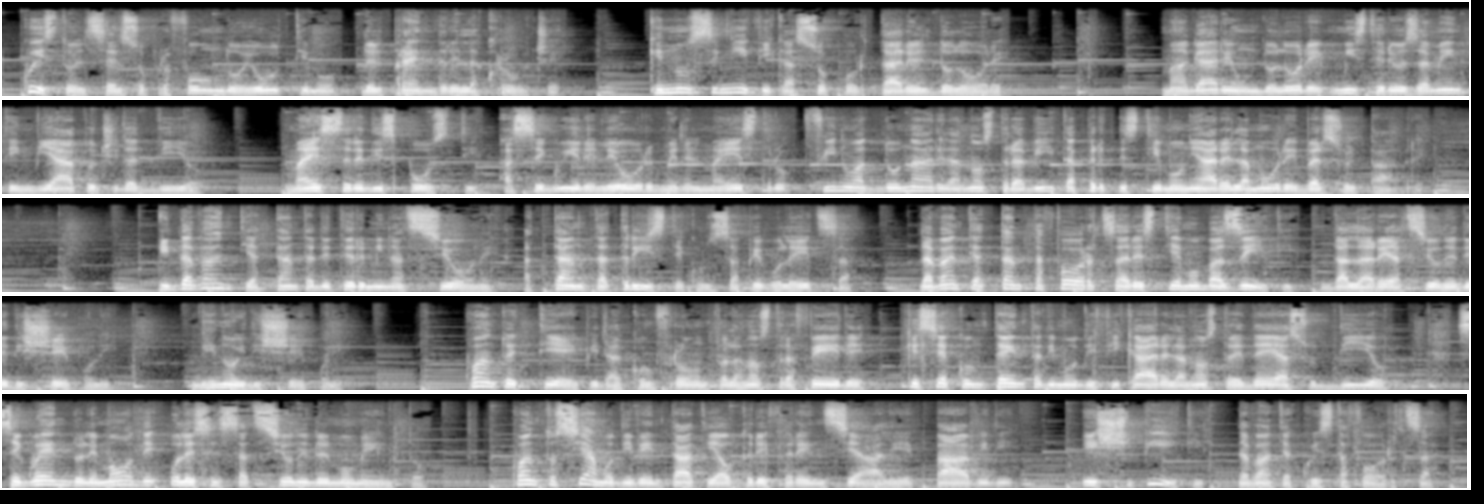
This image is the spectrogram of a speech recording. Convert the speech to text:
Questo è il senso profondo e ultimo del prendere la croce, che non significa sopportare il dolore, magari un dolore misteriosamente inviatoci da Dio, ma essere disposti a seguire le orme del Maestro fino a donare la nostra vita per testimoniare l'amore verso il Padre. E davanti a tanta determinazione, a tanta triste consapevolezza, davanti a tanta forza restiamo basiti dalla reazione dei discepoli, di noi discepoli. Quanto è tiepida al confronto la nostra fede che si accontenta di modificare la nostra idea su Dio, seguendo le mode o le sensazioni del momento. Quanto siamo diventati autoreferenziali e pavidi e scipiti davanti a questa forza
